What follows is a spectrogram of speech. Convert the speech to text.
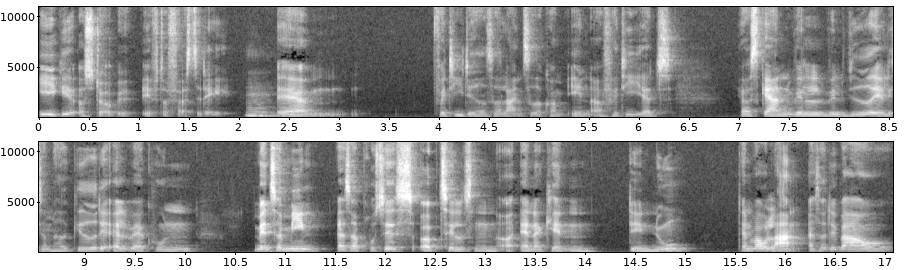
ikke at stoppe efter første dag. Mm. Øhm, fordi det havde taget lang tid at komme ind, og fordi at jeg også gerne ville, ville vide, at jeg ligesom havde givet det alt, hvad jeg kunne. Men så min altså, proces op til sådan at anerkende det nu, den var jo lang. Altså det var jo,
